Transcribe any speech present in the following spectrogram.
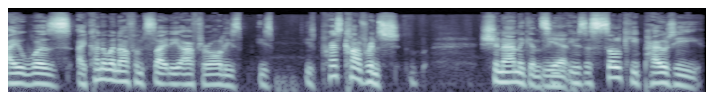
I was I kind of went off him slightly after all his his, his press conference shenanigans. He- Yeah. He, was a sulky, pouty,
